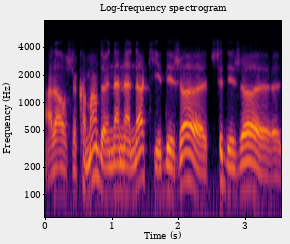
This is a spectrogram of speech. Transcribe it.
Alors, je commande un ananas qui est déjà, euh, tu sais, déjà euh,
